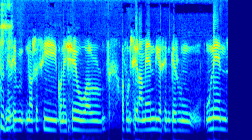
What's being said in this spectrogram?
Uh -huh. no sé si coneixeu el, el funcionament, diguéssim, que és un, un ens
